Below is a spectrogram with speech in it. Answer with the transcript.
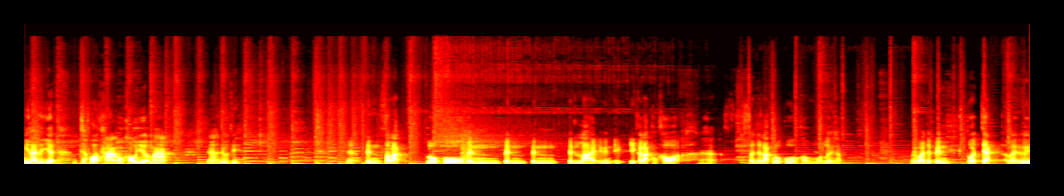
มีรายละเอียดเฉพาะทางของเขาเยอะมากนะดูสิเนี่ยเป็นสลักโลโก้เป็นเป็นเป็นเป็นลายเป็นเอกลักษณ์ของเขาอะนะฮะสัญลักษณ์โลโก้ของเขาหมดเลยครับ ไม่ว่าจะเป็นตัวแจ็คอะไรเอ่ย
